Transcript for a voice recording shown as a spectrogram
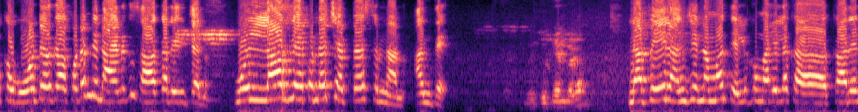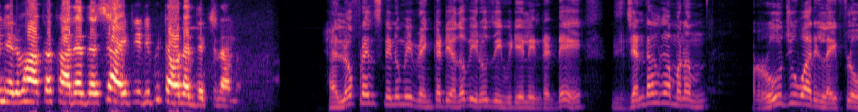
ఒక ఓటర్గా కూడా నేను ఆయనకు సహకరించాను. ముల్లాజ్ లేకుండా చెప్పేస్తున్నాను అంతే. నా పేరు అంజనమ్మ తెలుగు మహిళా కార్యనిర్వాహక కార్యదర్శి ఐటీడీపీ టౌన్ అధ్యక్షురాలు. హలో ఫ్రెండ్స్ నేను మీ వెంకట్ యాదవ్. ఈరోజు ఈ వీడియోలో ఏంటంటే జనరల్గా మనం రోజువారీ లైఫ్లో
